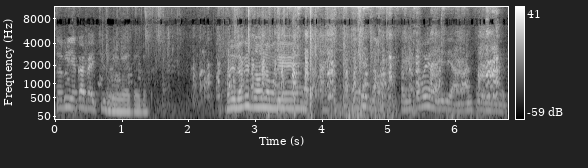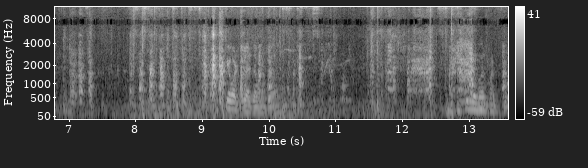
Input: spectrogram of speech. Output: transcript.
सगळी एका बॅचची अरे लगेच गावला मग. हे. मध्येच जाऊ. शकते. सवय झालेली आहे माणसं वगैरे. इतके वाटलं याच्यामध्ये. किलोभर पडतो?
